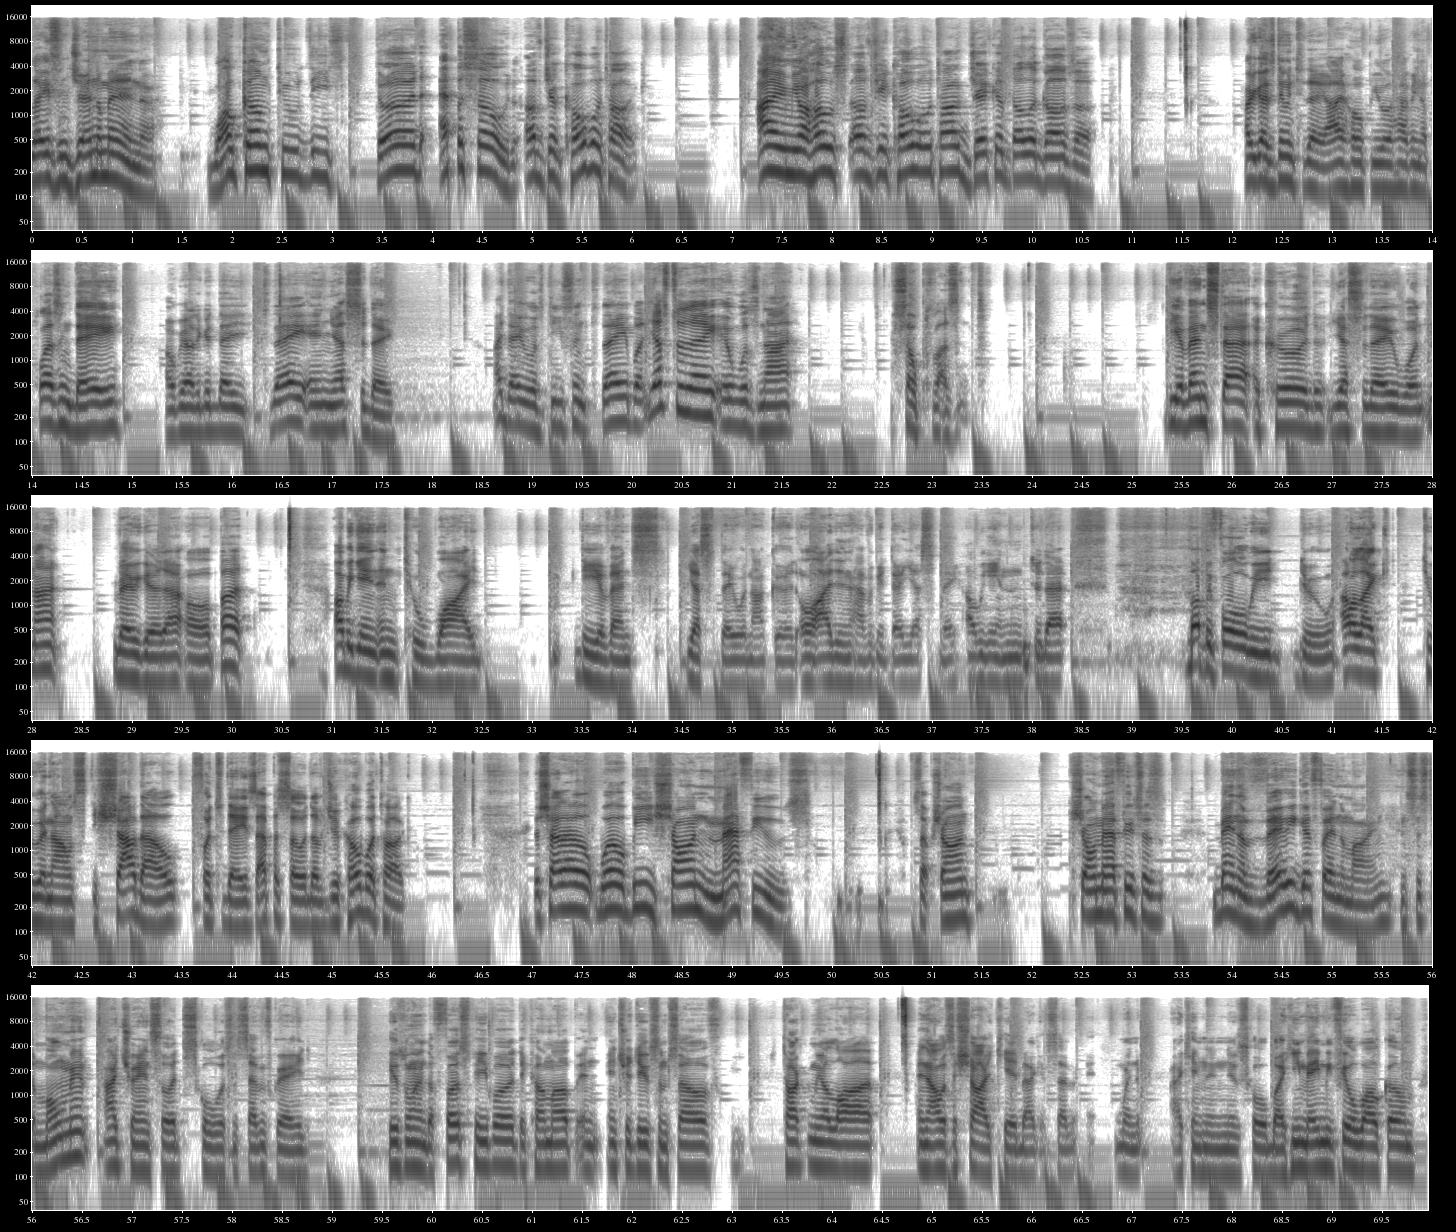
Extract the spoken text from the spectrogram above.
Ladies and gentlemen, welcome to the third episode of Jacobo Talk. I am your host of Jacobo Talk, Jacob Della Garza. How are you guys doing today? I hope you are having a pleasant day. I hope you had a good day today and yesterday. My day was decent today, but yesterday it was not so pleasant. The events that occurred yesterday were not very good at all, but I'll be getting into why the events yesterday were not good, or I didn't have a good day yesterday. I'll be getting into that. But before we do, I would like to announce the shout out for today's episode of Jacobo Talk. The shout out will be Sean Matthews. What's up, Sean? Sean Matthews has been a very good friend of mine, and since the moment I transferred to school was in seventh grade, he was one of the first people to come up and introduce himself. He talked to me a lot, and I was a shy kid back in seven when I came to new school, but he made me feel welcome.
